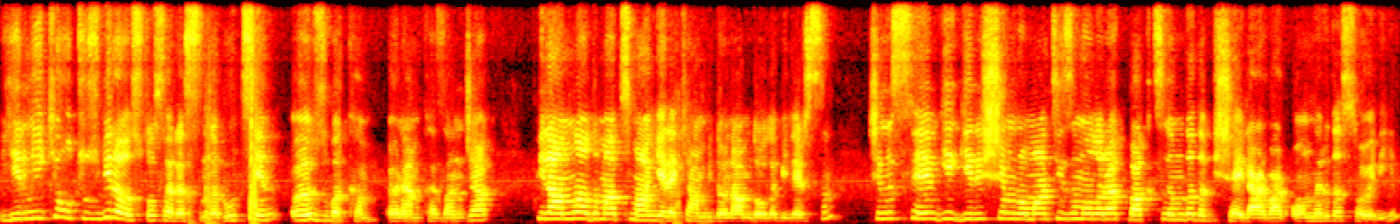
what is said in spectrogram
22-31 Ağustos arasında rutin, öz bakım önem kazanacak. Planlı adım atman gereken bir dönemde olabilirsin. Şimdi sevgi, girişim, romantizm olarak baktığımda da bir şeyler var. Onları da söyleyeyim.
